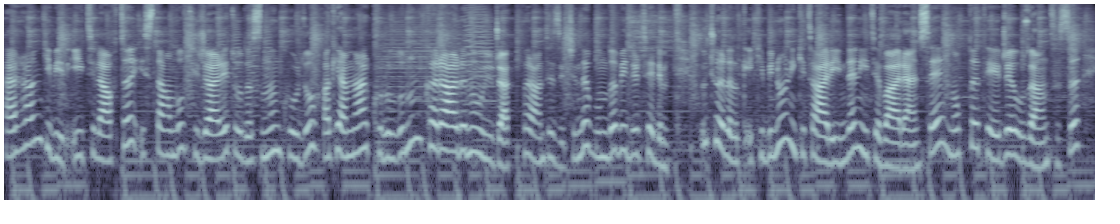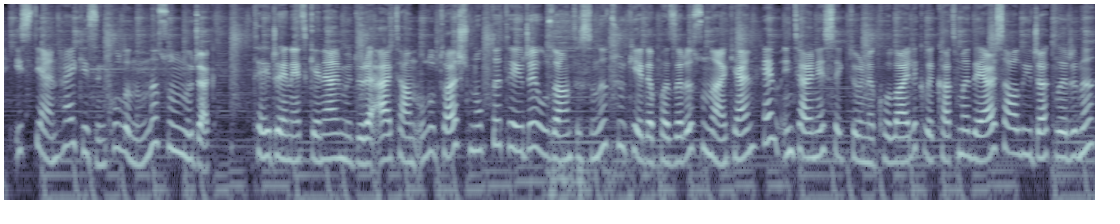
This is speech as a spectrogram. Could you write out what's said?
herhangi bir itilafta İstanbul Ticaret Odası'nın kurduğu Hakemler Kurulu'nun kararına uyacak. Parantez içinde bunu da belirtelim. 3 Aralık 2012 tarihinden itibaren ise .tc uzantısı isteyen herkesin kullanımına sunulacak. TCNet Genel Müdürü Ertan Ulutaş, .tc uzantısını Türkiye'de pazara sunarken hem internet sektörüne kolaylık ve katma değer sağlayacaklarını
